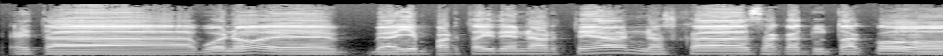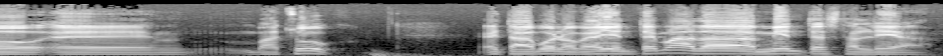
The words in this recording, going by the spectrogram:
eta, bueno, e, behaien partaiden artean, nazka zakatutako e, batzuk. Eta, bueno, behaien tema da mientes taldea.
